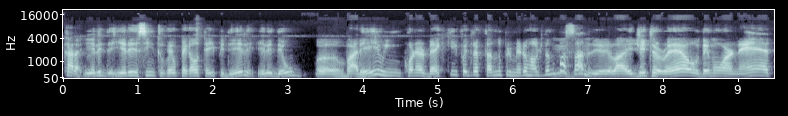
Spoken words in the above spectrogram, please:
Cara, e ele, e ele assim, tu veio pegar o tape dele, ele deu uh, vareio em cornerback que foi draftado no primeiro round do ano uhum. passado. E, lá, AJ Terrell, Damon Arnett,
